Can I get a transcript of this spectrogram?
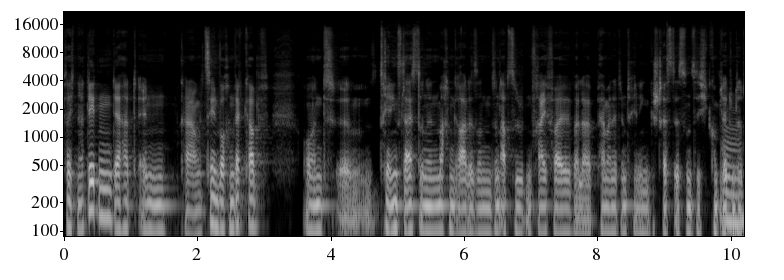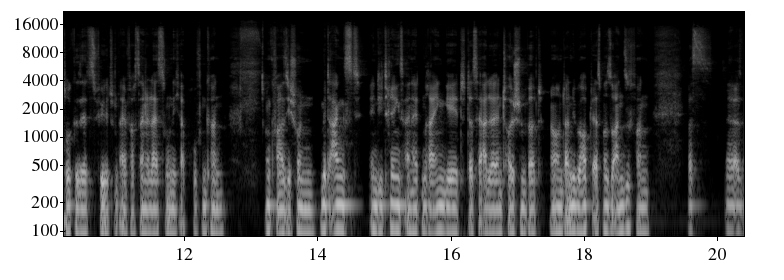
vielleicht einen Athleten, der hat in, keine Ahnung, zehn Wochen Wettkampf und ähm, Trainingsleistungen machen gerade so einen, so einen absoluten Freifall, weil er permanent im Training gestresst ist und sich komplett mhm. unter Druck gesetzt fühlt und einfach seine Leistungen nicht abrufen kann und quasi schon mit Angst in die Trainingseinheiten reingeht, dass er alle enttäuschen wird. Ne? Und dann überhaupt erstmal so anzufangen, was also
